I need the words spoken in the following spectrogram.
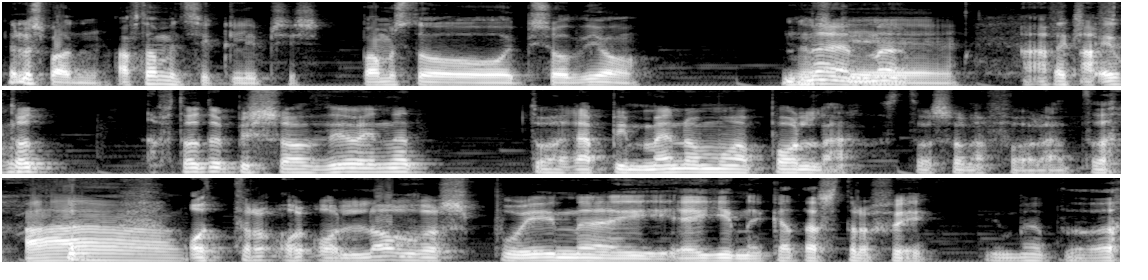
Τέλος πάντων, αυτά με τις εκλήψεις. Πάμε στο επεισόδιο. Ναι, ναι. αυτό, αυτό το επεισόδιο είναι το αγαπημένο μου απ' όλα όσον αφορά το... ο, ο, ο, λόγος που είναι η, έγινε η καταστροφή. Είναι το...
